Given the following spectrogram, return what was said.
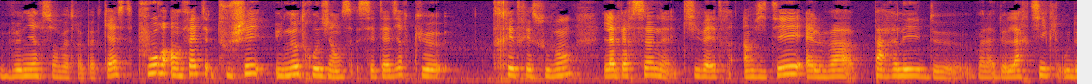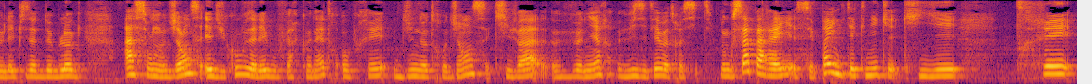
venir sur votre podcast pour en fait toucher une autre audience. C'est-à-dire que très très souvent, la personne qui va être invitée, elle va parler de voilà de l'article ou de l'épisode de blog à son audience et du coup vous allez vous faire connaître auprès d'une autre audience qui va venir visiter votre site. Donc ça pareil, c'est pas une technique qui est très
